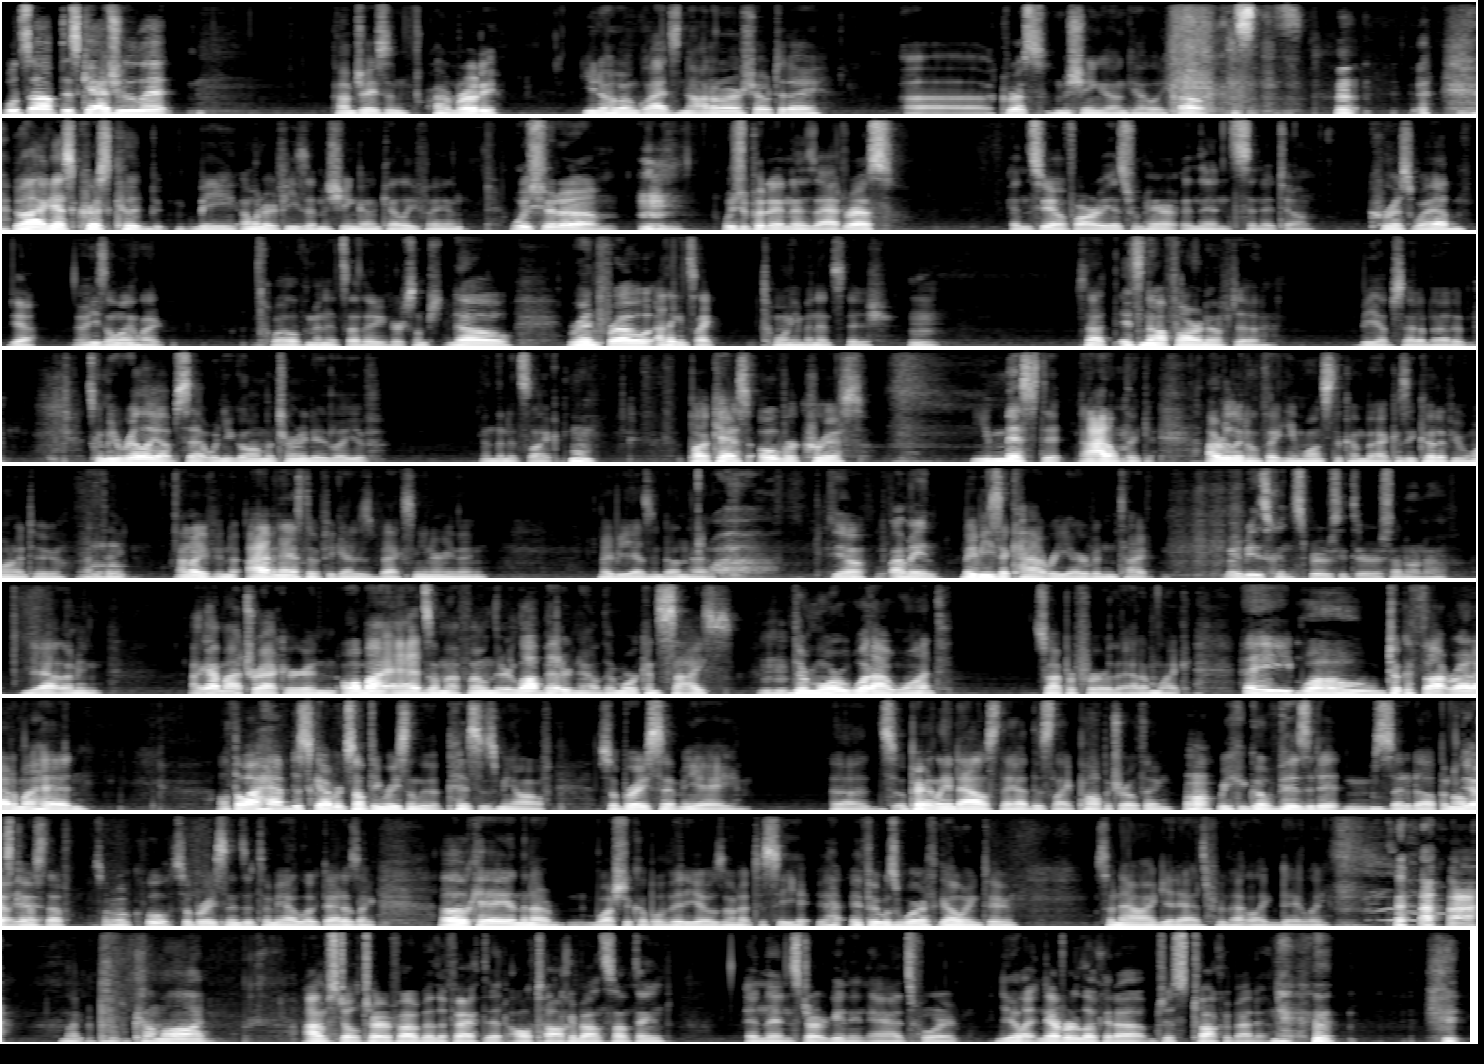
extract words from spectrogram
What's up, this casually lit? I'm Jason. I'm Rody. You know who I'm glad's not on our show today? Uh, Chris. Machine Gun Kelly. Oh, Well, I guess Chris could be. I wonder if he's a Machine Gun Kelly fan. we should um, we should put in his address, and see how far he is from here, and then send it to him. Chris Webb? Yeah. Oh, he's only like 12 minutes, I think, or some. sh- No, Renfro. I think it's like 20 minutes ish. Hmm. It's not. It's not far enough to be upset about it. It's gonna be really upset when you go on maternity leave, and then it's like, hmm, podcast over, Chris. You missed it. I don't think. I really don't think he wants to come back because he could if he wanted to. I Mhm. think. I don't even. I haven't asked him if he got his vaccine or anything. Maybe he hasn't done that. Yeah, I mean, Maybe he's a Kyrie Irving type. maybe he's a conspiracy theorist. I don't know. Yeah, I mean, I got my tracker and all my ads on my phone. They're a lot better now. They're more concise. Mhm. They're more what I want. So I prefer that. I'm like, hey, whoa, took a thought right out of my head. Although I have discovered something recently that pisses me off. So Bray sent me a. Uh, so apparently in Dallas they had this like Paw Patrol thing Uh-huh. where you could go visit it and set it up and all Yeah, this kind yeah. of stuff. So oh, cool. So Bray sends it to me. I looked at it. I was like, okay. And then I watched a couple of videos on it to see if it was worth going to. So now I get ads for that like daily. I'm like, come on. I'm still terrified by the fact that I'll talk about something, and then start getting ads for it. Yep. Like, never look it up. Just talk about it.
